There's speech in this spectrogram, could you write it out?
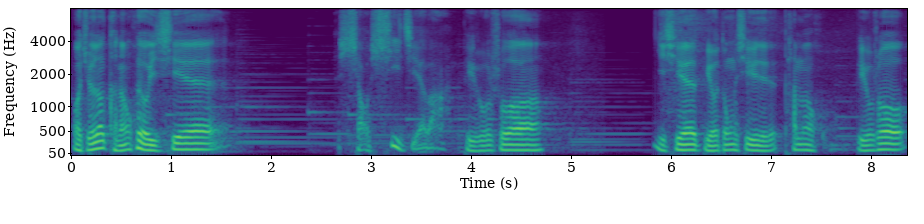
我觉得可能会有一些小细节吧，比如说一些比如东西，他们比如说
